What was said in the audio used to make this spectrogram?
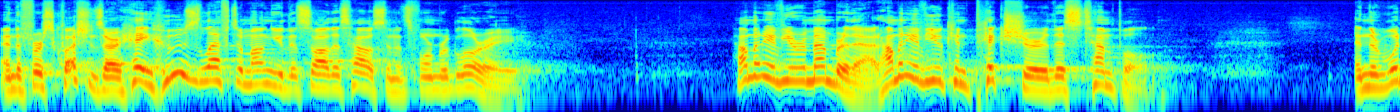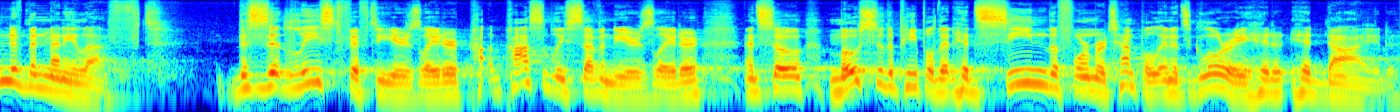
And the first questions are Hey, who's left among you that saw this house in its former glory? How many of you remember that? How many of you can picture this temple? And there wouldn't have been many left. This is at least 50 years later, possibly 70 years later. And so most of the people that had seen the former temple in its glory had, had died.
